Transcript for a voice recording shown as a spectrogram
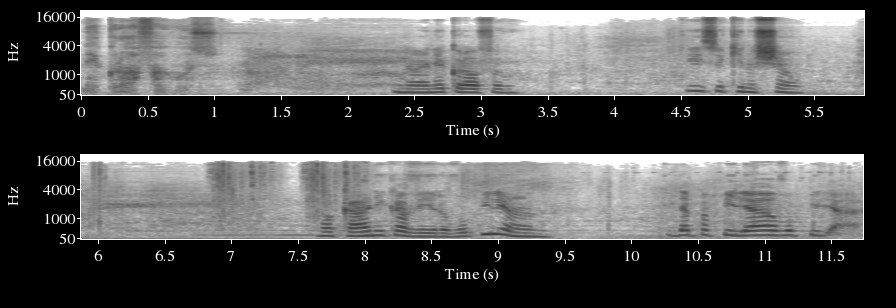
é? Necrófagos. Não, é necrófago. O que é isso aqui no chão? Ó, carne e caveira. Eu vou pilhando. O que dá pra pilhar, eu vou pilhar.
